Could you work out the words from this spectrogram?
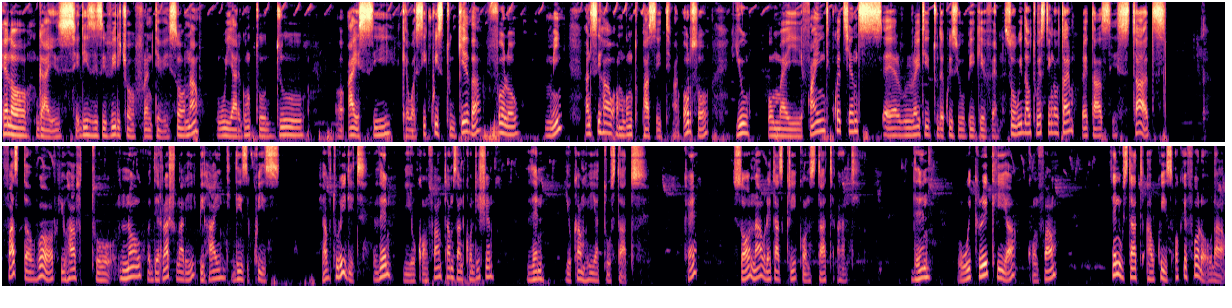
hello guys. This is virtual friend tv so now we are going to do uh, ice kyc quiz together. Follow me and see how i'm going to pass it. And also you may find questions uh, related to the quiz you will be given. So without wasting our time let us start. First of all, you have to know the rationale behind this quiz. You have to read it. Then you confirm terms and conditions. Then you come here to start. Okay. So now let us click on start and then we click here confirm. Then we start our quiz. Okay, follow now.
